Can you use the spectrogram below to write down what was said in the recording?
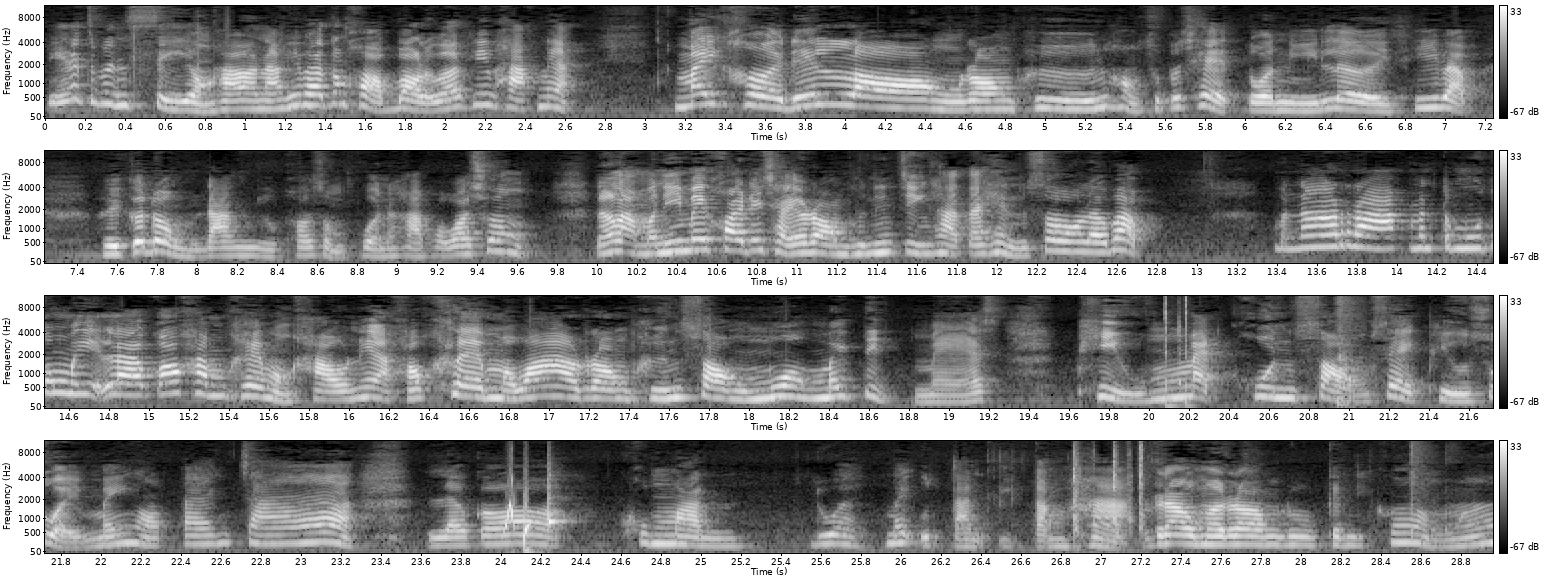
นี่น่าจะเป็นสีของเขานะ พี่พักต้องขอบอกเลยว่าพี่พักเนี่ย ไม่เคยได้ลองรองพื้นของซูเปอร์เชดตัวนี้เลยที่แบบเฮ้ยก็โด่งดังอยู่พอสมควรนะคะ เพราะว่าช่วงหลังๆมานี้ไม่ค่อยได้ใช้รองพื้นจริง ๆ ค่ะ แต่เห็นซองแล้วแบบมันน่ารักมันตะมูตรงมิแล้วก็คำเคลมของเขาเนี่ยเขาเคลมมาว่ารองพื้นซองม่วงไม่ติดแมส ผิวแมตต์คูณสองเสกผิวสวยไม่งอแป้งจ้า แล้วก็คุมมันด้วยไม่อุดตันอีกต่างหากเรามาลองดูกันดีกว่าว่า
